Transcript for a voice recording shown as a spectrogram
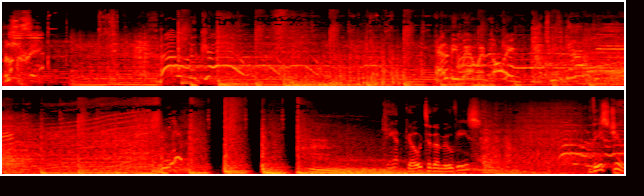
flying! Tell me where we're going. Catch me if you can. Hmm. Can't go to the movies? This June,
